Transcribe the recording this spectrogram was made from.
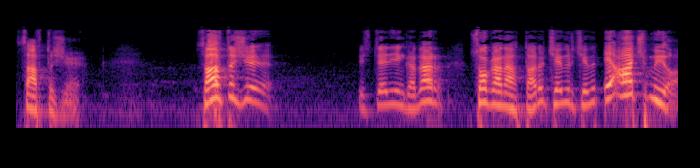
saf dışı. Saf dışı. İstediğin kadar sok anahtarı çevir çevir. E açmıyor.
